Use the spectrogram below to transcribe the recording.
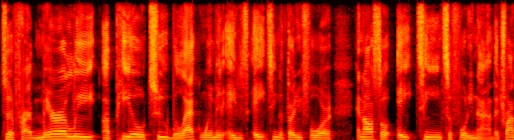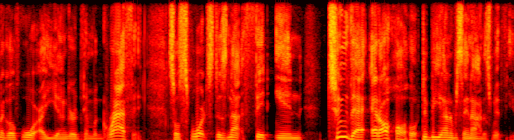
to primarily appeal to black women ages 18 to 34 and also 18 to 49. They're trying to go for a younger demographic. So sports does not fit in to that at all, to be 100% honest with you.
